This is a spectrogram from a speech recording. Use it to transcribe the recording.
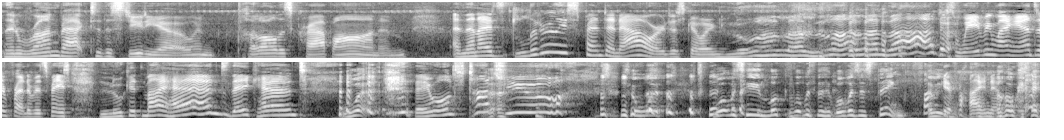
then run back to the studio and put all this crap on and and then I literally spent an hour just going la la la la la, just waving my hands in front of his face. Look at my hands; they can't, What? they won't touch you. So what? What was he look? What was the? What was his thing? Fuck if I know. Okay.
